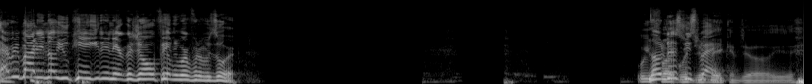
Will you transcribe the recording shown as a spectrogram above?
Everybody know you can't get in there because your whole family work for the resort. We No disrespect. Jamaican Joe, yeah.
